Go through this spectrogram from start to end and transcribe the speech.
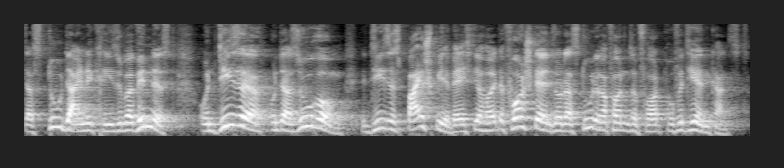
dass du deine Krise überwindest. Und diese Untersuchung, dieses Beispiel werde ich dir heute vorstellen, sodass du davon sofort profitieren kannst.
